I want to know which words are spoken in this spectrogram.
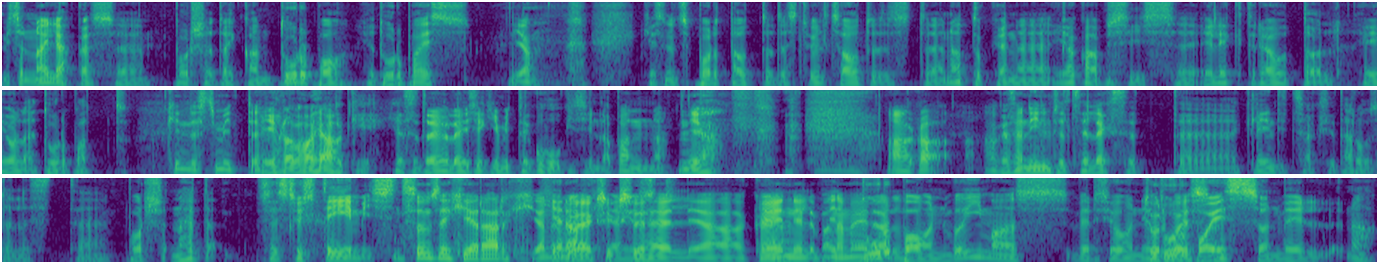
mis on naljakas, äh, Porsche Taycan Turbo ja Turbo S. Jah. kes nüüd sportautodest või üldse autodest äh, natukene jagab, siis elektriautol ei ole turbot kindlasti mitte. ei ole vajagi ja seda ei ole isegi mitte kuhugi sinna panna. jah aga, aga see on ilmselt selleks, et äh, kliendid saaksid aru sellest äh, Porsche, noh et sellest süsteemist. see on see hierarhia, nagu üheks üks ühel ja Cayenne'ile Panamera. turbo on võimas versioon ja Turbo, turbo S, S on veel noh,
